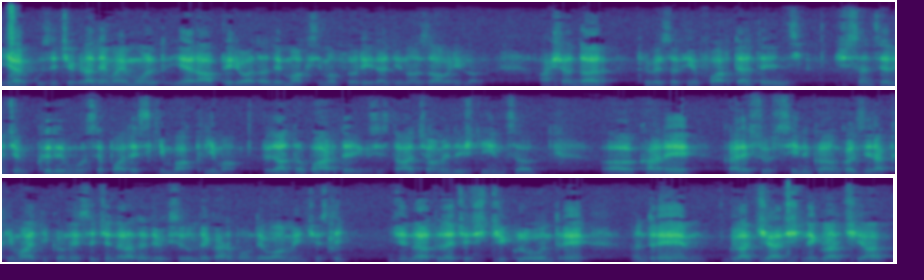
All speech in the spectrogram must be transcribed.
iar cu 10 grade mai mult era perioada de maximă florire a dinozaurilor. Așadar, trebuie să fim foarte atenți și să înțelegem cât de mult se poate schimba clima. Pe de altă parte, există alți oameni de știință uh, care, care susțin că încălzirea climatică nu este generată de oxidul de carbon de oameni, ci este generată de acest ciclu între, între glaciar și neglaciar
